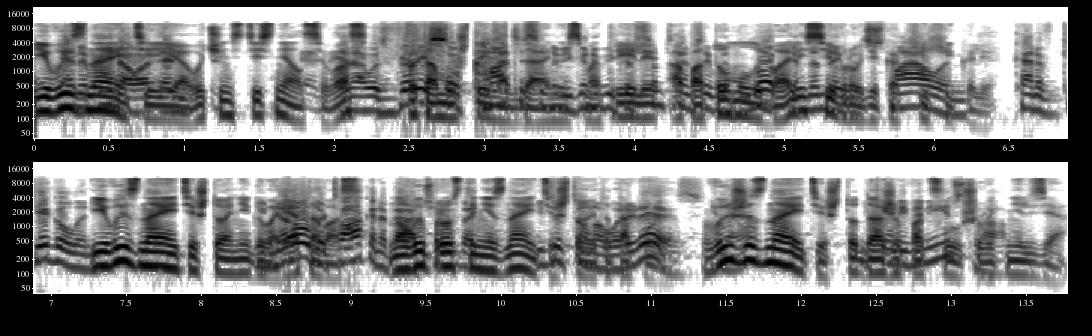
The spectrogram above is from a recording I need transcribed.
и вы знаете, я очень стеснялся вас, потому что иногда они смотрели, а потом улыбались и вроде как хихикали. И вы знаете, что они говорят о вас, но вы просто не знаете, что это такое. Вы же знаете, что даже подслушивать нельзя.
